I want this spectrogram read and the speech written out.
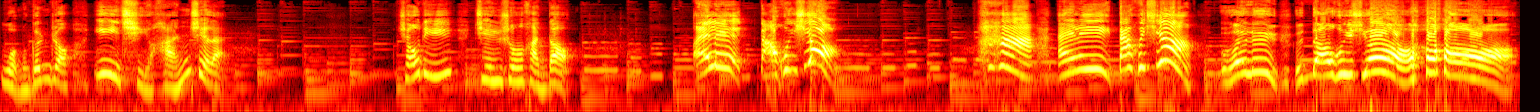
我们跟着一起喊起来。乔迪尖声喊道：“艾莉，大灰象！”哈哈，艾莉，大灰象！艾莉，大灰象！哈哈！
